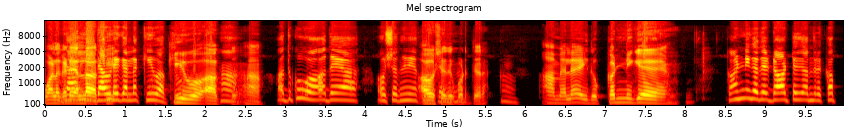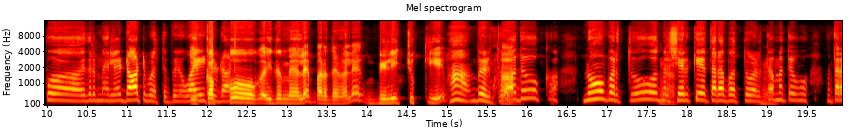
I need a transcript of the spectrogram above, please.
ಒಳಗಡೆ ಎಲ್ಲ ಕೀವ್ ದವಡೆಗೆಲ್ಲ ಕೀವು ಆಗ್ತವೆ ಕೀವು ಆಗ್ತದೆ ಹಾ. ಅದಕ್ಕೂ ಅದೇ ಔಷಧಿ ಔಷಧಿ ಕೊಡ್ತೀರಾ? ಹ್ಮ್. ಆಮೇಲೆ ಇದು ಕಣ್ಣಿಗೆ ಕಣ್ಣಿಗೆ ಅದೇ ಡಾಟ್ ಅಂದ್ರೆ ಕಪ್ಪು ಇದ್ರ ಮೇಲೆ ಡಾಟ್ ಬೀಳುತ್ತೆ ಈ ವೈಟ್ ಕಪ್ಪು ಇದ್ರ ಮೇಲೆ ಬರದ ಮೇಲೆ ಬಿಳಿ ಚುಕ್ಕಿ ಹಾ ಬೀಳ್ತು ಹಾ. ಅದು ನೋ ನೋವು ಬರ್ತು ಅಂದ್ರೆ. ಶೆರ್ಕೆ ತರ ಬತ್ತು ಅಳ್ತ. ಮತ್ತೆ ಒಂಥರ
